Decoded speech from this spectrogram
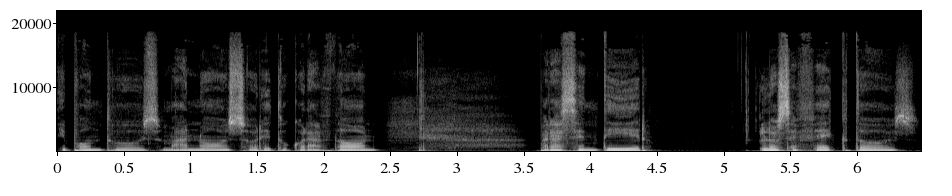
Y pon tus manos sobre tu corazón para sentir los efectos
